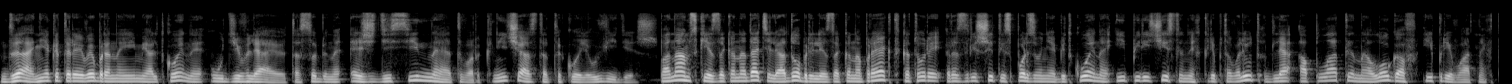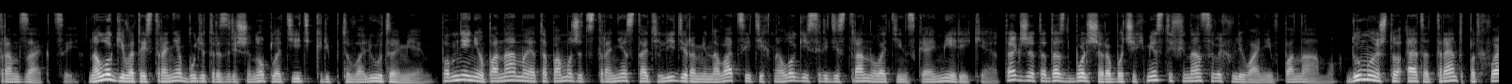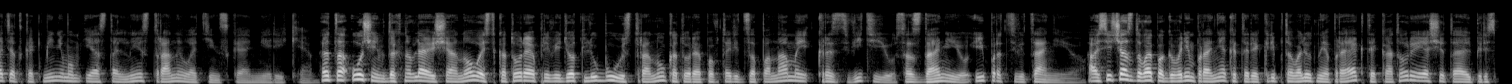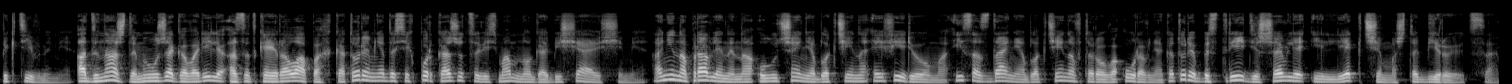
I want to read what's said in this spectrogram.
Да, некоторые выбранные ими альткоины удивляют, особенно HDC Network, не часто такое увидишь. Панамские законодатели одобрили законопроект, который разрешит использование биткоина и перечисленных криптовалют для оплаты налогов и приватных транзакций. Налоги в этой стране будет разрешено платить криптовалютами. По мнению Панамы, это поможет стране стать лидером инноваций и технологий среди стран Латинской Америки. Также это даст больше рабочих мест и финансовых вливаний в Панаму. Думаю, что этот тренд подхватят как минимум и остальные страны Латинской Америки. Это очень вдохновляющая новость, которая приведет любую страну, которая повторит за Панамой, к развитию, созданию и процветанию. А сейчас давай поговорим про некоторые криптовалютные проекты, которые я считаю перспективными. Однажды мы уже говорили о ZK-rollup ах, которые мне до сих пор кажутся весьма многообещающими. Они направлены на улучшение блокчейна эфириума и создание блокчейна второго уровня уровня, которые быстрее, дешевле и легче масштабируются.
